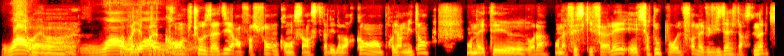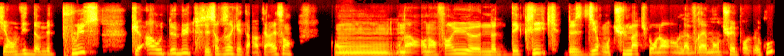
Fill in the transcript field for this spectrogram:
Waouh! Ouais, ouais, ouais. Waouh! Après, il n'y a pas grand chose à dire. hein. Franchement, quand on s'est installé dans leur camp en première mi-temps, on a été, euh, voilà, on a fait ce qu'il fallait. Et surtout, pour une fois, on a vu le visage d'Arsenal qui a envie de mettre plus que un ou deux buts. C'est surtout ça qui était intéressant. On, on a, on a enfin eu euh, notre déclic de se dire on tue le match. Bon, là, on l'a vraiment tué pour le coup.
